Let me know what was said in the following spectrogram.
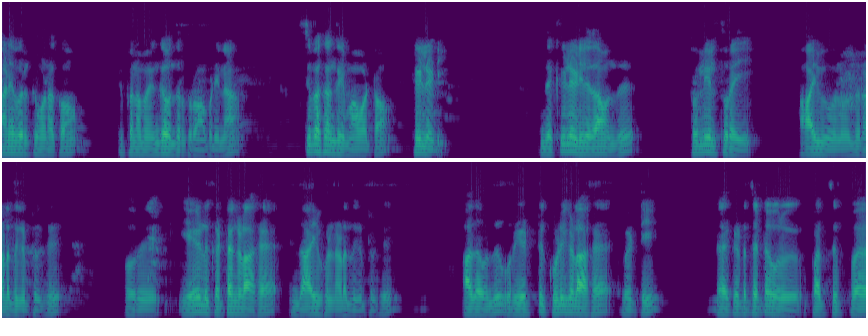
அனைவருக்கும் வணக்கம். இப்போ நம்ம எங்கே வந்திருக்கிறோம் அப்படின்னா சிவகங்கை மாவட்டம் கீழடி. இந்த கீழடியில் தான் வந்து தொல்லியல் துறை ஆய்வுகள் வந்து நடந்துக்கிட்டு இருக்கு. ஒரு ஏழு கட்டங்களாக இந்த ஆய்வுகள் நடந்துக்கிட்டு இருக்கு. அதை வந்து ஒரு எட்டு குழிகளாக வெட்டி கிட்டத்தட்ட ஒரு பத்து ப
